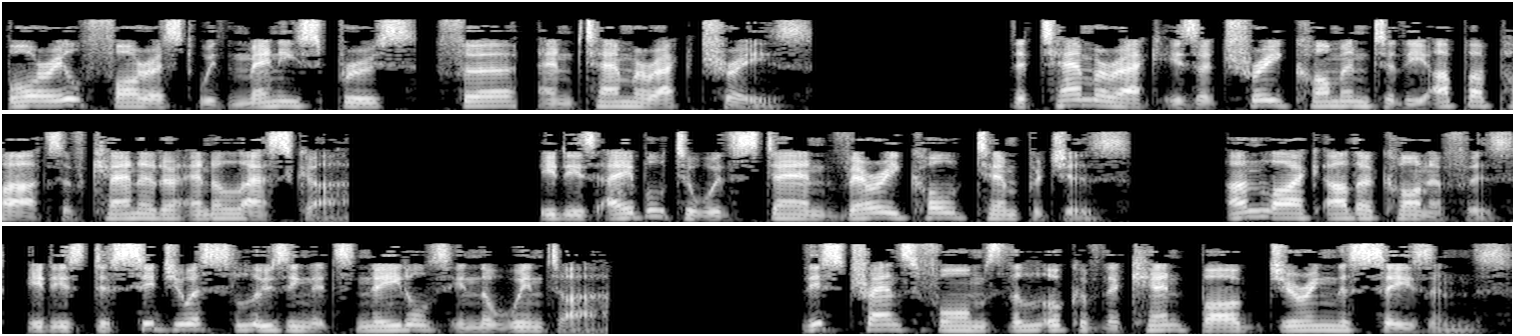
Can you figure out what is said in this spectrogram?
boreal forest with many spruce, fir, and tamarack trees. The tamarack is a tree common to the upper parts of Canada and Alaska. It is able to withstand very cold temperatures. Unlike other conifers, it is deciduous losing its needles in the winter. This transforms the look of the Kent bog during the seasons.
